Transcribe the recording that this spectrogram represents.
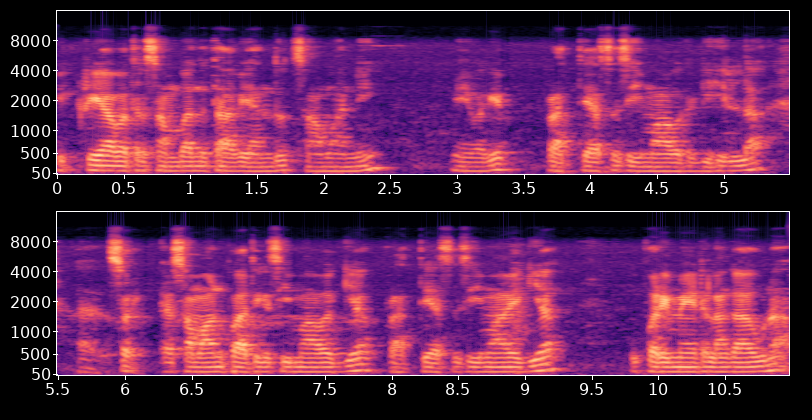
වික්‍රියාව අතර සම්බන්ධතාවය ඇන්දොත් සාමාන්‍යයෙන් මේ වගේ ප්‍රත්‍යස්ස සීමාවක ගිහිල්ලා සොරි සමානුපාතික සීමාවක් ගියා ප්‍රත්‍යස්ස සීමාවේ ගියා. උපරිමයට ළඟා වුණා.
